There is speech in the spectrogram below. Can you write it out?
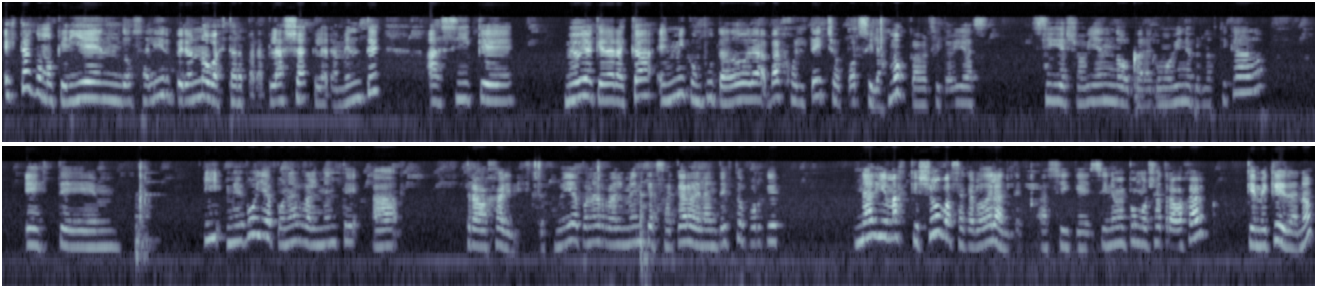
está como queriendo salir, pero no va a estar para playa, claramente. Así que me voy a quedar acá en mi computadora, bajo el techo por si las moscas, a ver si todavía sigue lloviendo para como viene pronosticado. Este, y me voy a poner realmente a trabajar en esto. Me voy a poner realmente a sacar adelante esto porque nadie más que yo va a sacarlo adelante. Así que si no me pongo ya a trabajar, ¿qué me queda, no?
